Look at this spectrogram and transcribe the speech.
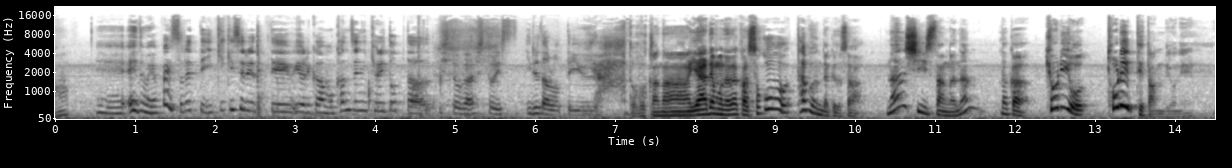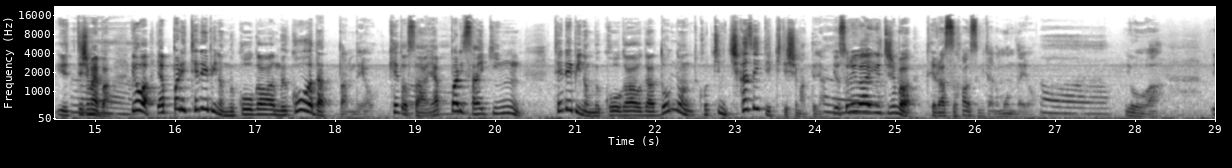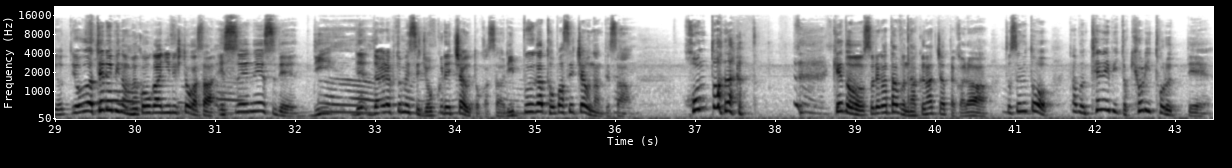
えー。えでもやっぱりそれって行き来するっていうよりかはもう完全に距離取った人が一人いるだろうっていう。いやーどうかないやでもねだからそこ多分だけどさナンシーさんがなんなんか距離を取れてたんだよね。言ってしまえば。うん。要はやっぱりテレビの向こう側は向こうだったんだよ。けどさうん。やっぱり最近テレビの向こう側がどんどんこっちに近づいてきてしまってるじゃん。それが言ってしまえばテラスハウスみたいなもんだよ。あ要は。よ要はテレビの向こう側にいる人がさ SNS で,、D、でうんダイレクトメッセージ送れちゃうとかさリップが飛ばせちゃうなんてさ、ーはい。本当はなかった。けどそれが多分なくなっちゃったからとすると多分テレビと距離取るって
